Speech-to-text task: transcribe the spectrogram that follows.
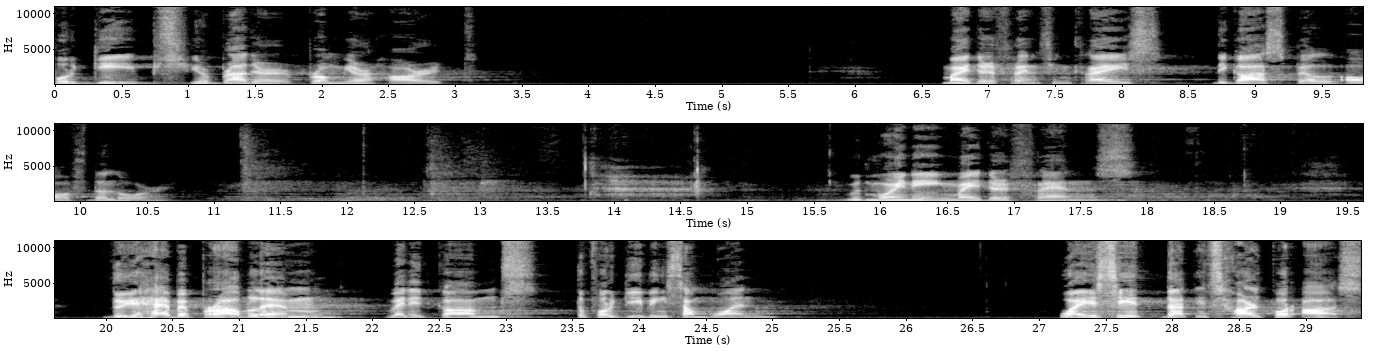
forgives your brother from your heart. My dear friends in Christ, the gospel of the Lord. Good morning, my dear friends. Do you have a problem when it comes to forgiving someone? Why is it that it's hard for us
